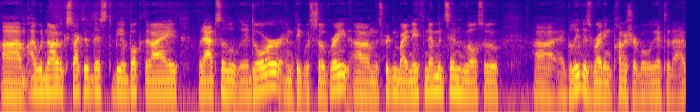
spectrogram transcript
Um, I would not have expected this to be a book that I would absolutely adore and think was so great. Um, it's written by Nathan Edmondson, who also, uh, I believe, is writing Punisher, but we'll get to that.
